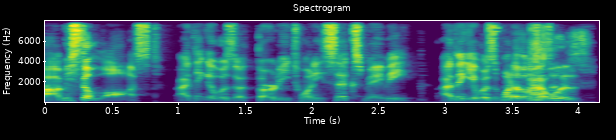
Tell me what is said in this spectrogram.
Um, he still lost. I think it was a 30-26 maybe. I think it was one of those. I was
